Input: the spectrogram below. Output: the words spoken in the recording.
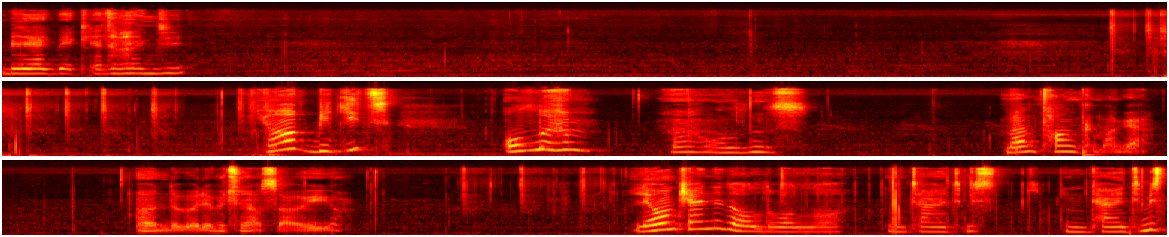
Bilerek bekledi bence. Ya bir git. Allah'ım. Ha aldınız. Ben tankım aga. Önde böyle bütün hasar yiyor. Leon kendi de aldı valla. İnternetimiz internetimiz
